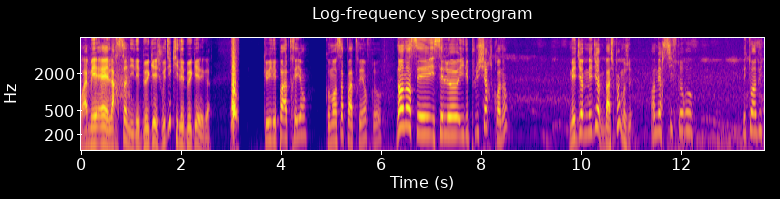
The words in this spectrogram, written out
Ouais, mais hey, Larson, il est bugué. Je vous dis qu'il est bugué, les gars. Qu'il est pas attrayant. Comment ça, pas attrayant, frérot? Non, non, c'est le... Il est plus cher, je crois, non? Medium, medium. Bah, je sais pas, moi, je... Oh, merci, frérot. Mets-toi un but.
